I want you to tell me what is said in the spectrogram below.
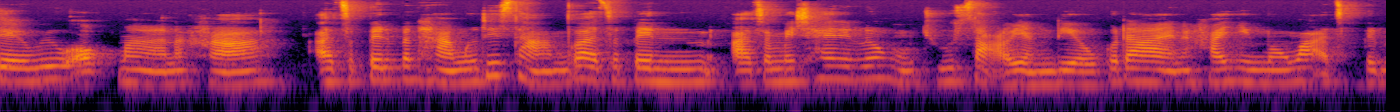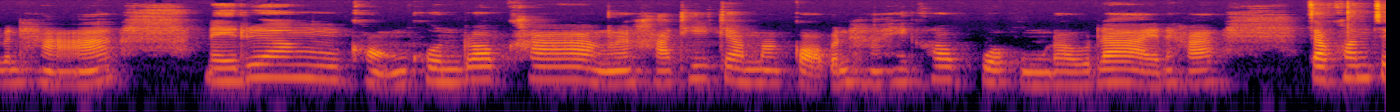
Devil ออกมานะคะ อาจจะเป็นปัญหามือที่สามก็อาจจะเป็นอาจจะไม่ใช่ในเรื่องของชู้สาวอย่างเดียวก็ได้นะคะยิงมองว่าอาจจะเป็นปัญหาในเรื่องของคนรอบข้างนะคะ ที่จะมาก่อปัญหาให้ครอบครัวของเราได้นะคะ จากความใจ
